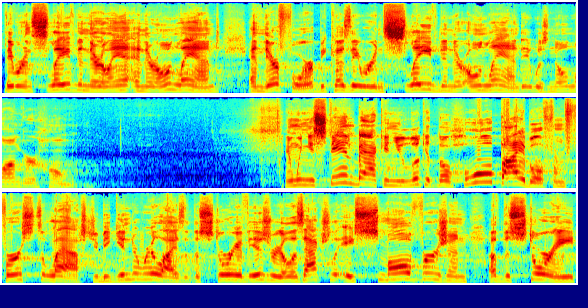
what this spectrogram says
They were enslaved in their, land, in their own land, and therefore, because they were enslaved in their own land, it was no longer home. And when you stand back and you look at the whole Bible from first to last, you begin to realize that the story of Israel is actually a small version of the story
